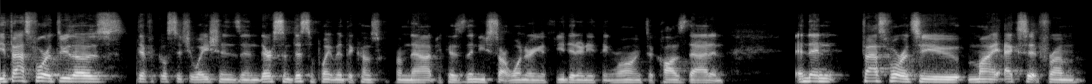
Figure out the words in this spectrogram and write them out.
you fast forward through those difficult situations and there's some disappointment that comes from that because then you start wondering if you did anything wrong to cause that and and then fast forward to my exit from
